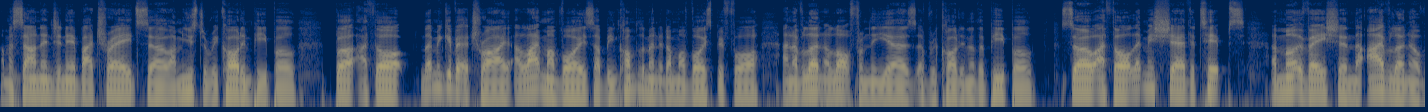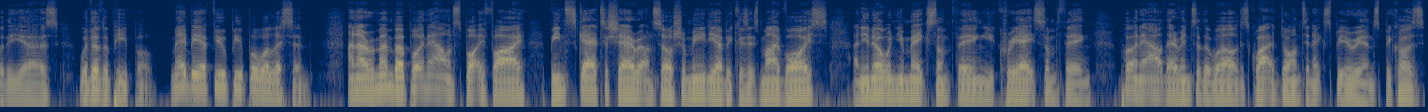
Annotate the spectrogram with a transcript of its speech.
I'm a sound engineer by trade, so I'm used to recording people. But I thought, let me give it a try. I like my voice. I've been complimented on my voice before, and I've learned a lot from the years of recording other people. So I thought, let me share the tips and motivation that I've learned over the years with other people. Maybe a few people will listen. And I remember putting it out on Spotify, being scared to share it on social media because it's my voice. And you know, when you make something, you create something, putting it out there into the world is quite a daunting experience because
